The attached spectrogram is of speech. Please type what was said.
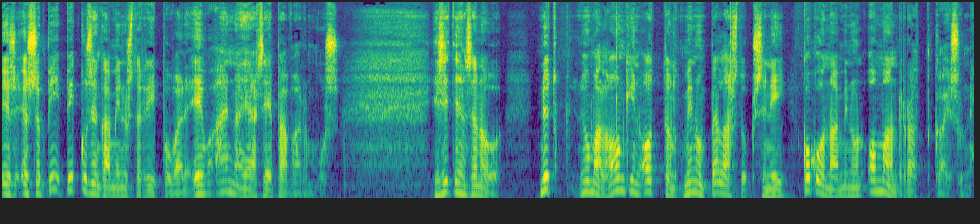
jos, jos on pi- pikkusenkaan minusta riippuvainen, ei aina jää se epävarmuus. Ja sitten hän sanoo, nyt Jumala onkin ottanut minun pelastukseni kokonaan minun oman ratkaisuni,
